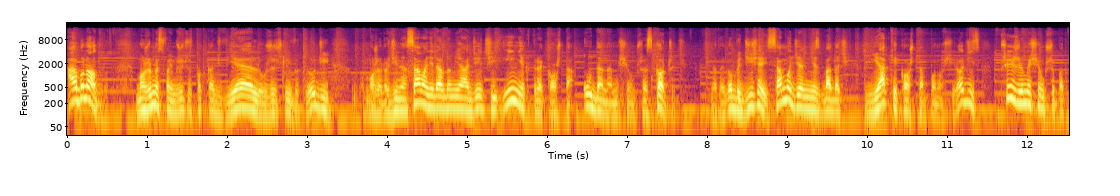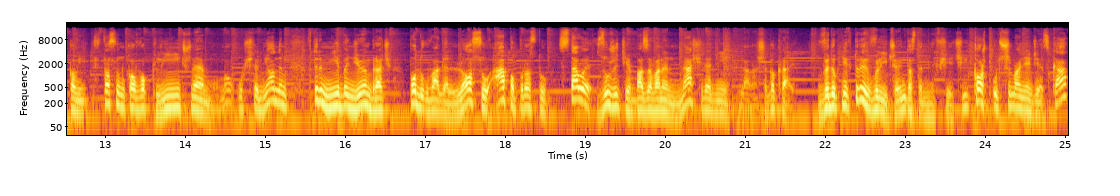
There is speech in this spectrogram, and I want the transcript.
Albo na odwrót. Możemy w swoim życiu spotkać wielu życzliwych ludzi, może rodzina sama niedawno miała dzieci i niektóre koszta uda nam się przeskoczyć. Dlatego, by dzisiaj samodzielnie zbadać, jakie koszta ponosi rodzic, przyjrzymy się przypadkowi stosunkowo klinicznemu, no, uśrednionym, w którym nie będziemy brać pod uwagę losu, a po prostu stałe zużycie bazowane na średniej dla naszego kraju. Według niektórych wyliczeń dostępnych w sieci, koszt utrzymania dziecka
